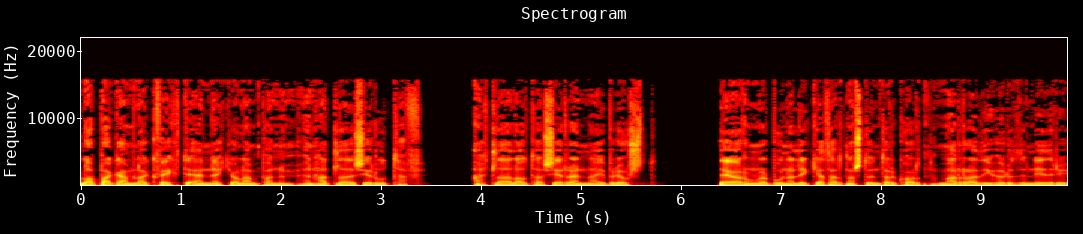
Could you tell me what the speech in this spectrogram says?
Loppa gamla kveikti enn ekki á lampanum en hallaði sér út af. ætlaði að láta sér renna í brjóst. Þegar hún var búin að liggja þarna stundarkorn, marraði í hurðin niðri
